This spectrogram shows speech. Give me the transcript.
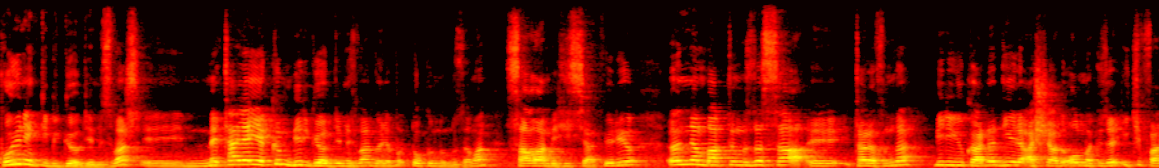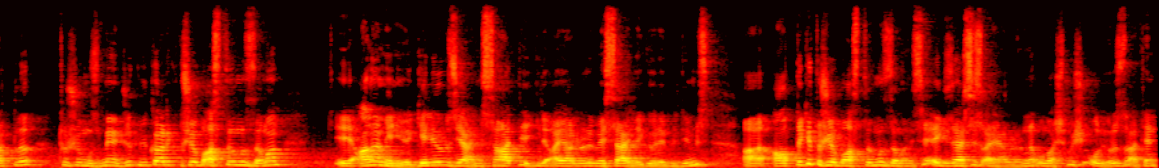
koyu renkli bir gövdemiz var. E, metale yakın bir gövdemiz var. Böyle dokunduğumuz zaman sağlam bir hissiyat veriyor. Önden baktığımızda sağ e, tarafında biri yukarıda diğeri aşağıda olmak üzere iki farklı tuşumuz mevcut. Yukarıdaki tuşa bastığımız zaman e, ana menüye geliyoruz. Yani saatle ilgili ayarları vesaire görebildiğimiz. Alttaki tuşa bastığımız zaman ise egzersiz ayarlarına ulaşmış oluyoruz. Zaten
